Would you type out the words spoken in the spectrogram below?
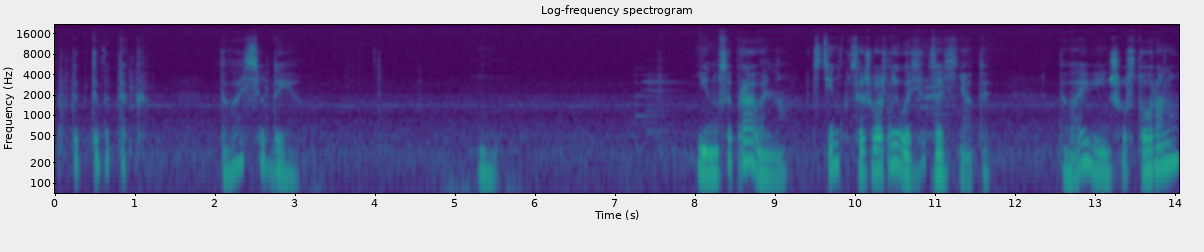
Куди б тебе так? Давай сюди. Ні, ну все правильно. Стінку це ж важливо зазняти. Давай в іншу сторону.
